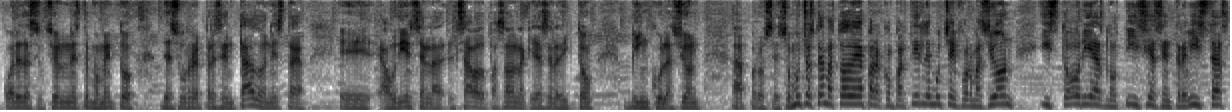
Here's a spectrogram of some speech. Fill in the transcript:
cuál es la situación en este momento de su representado en esta eh, audiencia el sábado pasado en la que ya se le dictó vinculación a proceso. Muchos temas todavía para compartirle, mucha información, historias, noticias, entrevistas,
